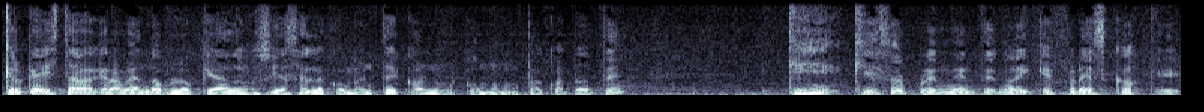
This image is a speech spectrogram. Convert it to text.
creo que ahí estaba grabando bloqueados. Ya se lo comenté con, con Pacotote. Qué, qué sorprendente, ¿no? Y qué fresco, que,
